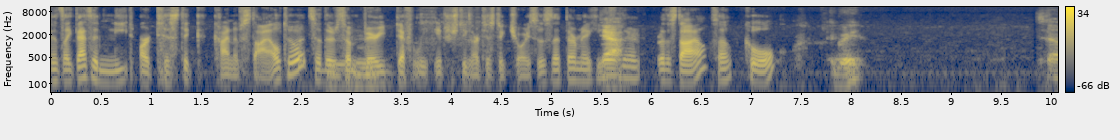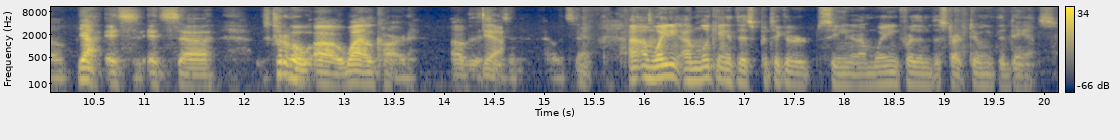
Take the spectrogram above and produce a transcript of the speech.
It's like that's a neat artistic kind of style to it. So there's some Mhm. very definitely interesting artistic choices that they're making Yeah. for, for the style. So cool. agreed. So yeah, it's it's uh, sort of a, a wild card of the Yeah. season, I would say. I- I'm waiting. I'm looking at this particular scene, and I'm waiting for them to start doing the dance.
